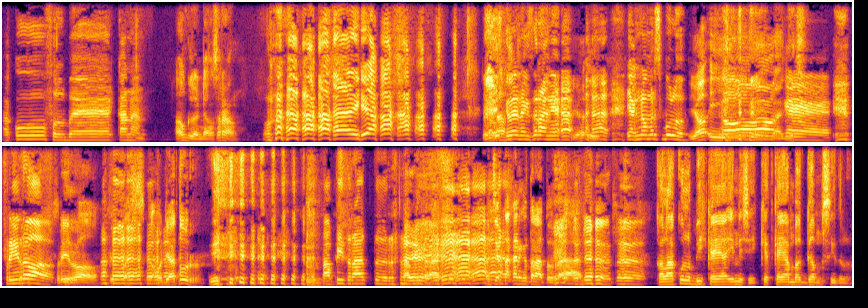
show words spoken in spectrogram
Aku fullback kanan. Aku gelandang serang. Iya. Gelandang serang ya. Yoi. Yang nomor 10. Yoi. Oh, Oke. Free roll. Free roll, bebas, mau diatur, Tapi teratur. tapi teratur, menciptakan keteraturan. Kalau aku lebih kayak ini sih, kayak kayak Mbak Gams gitu loh.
